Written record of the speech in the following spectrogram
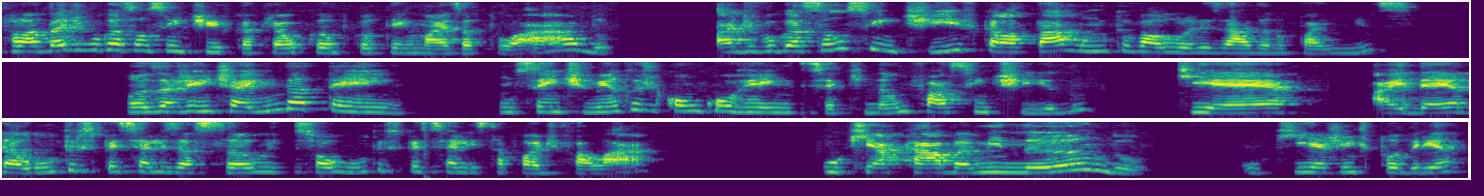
falar da divulgação científica, que é o campo que eu tenho mais atuado. A divulgação científica ela está muito valorizada no país, mas a gente ainda tem um sentimento de concorrência que não faz sentido, que é a ideia da ultra especialização e só o ultra especialista pode falar o que acaba minando o que a gente poderia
